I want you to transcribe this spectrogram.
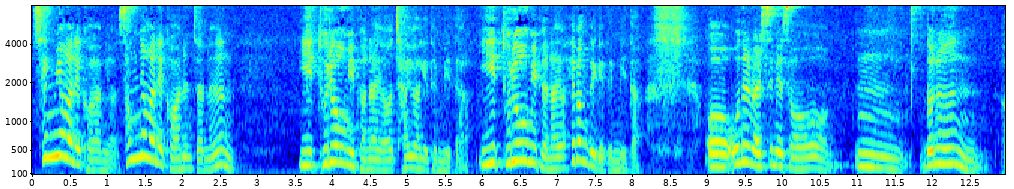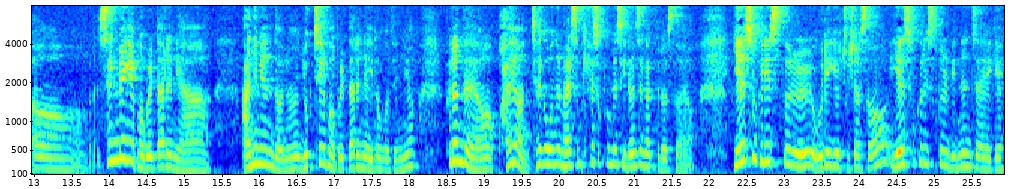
생명 안에 거하며, 성령 안에 거하는 자는 이 두려움이 변하여 자유하게 됩니다. 이 두려움이 변하여 해방되게 됩니다. 어, 오늘 말씀에서 음, 너는 어, 생명의 법을 따르냐 아니면 너는 육체의 법을 따르냐 이러거든요. 그런데요, 과연 제가 오늘 말씀 계속 보면서 이런 생각 들었어요. 예수 그리스도를 우리에게 주셔서 예수 그리스도를 믿는 자에게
